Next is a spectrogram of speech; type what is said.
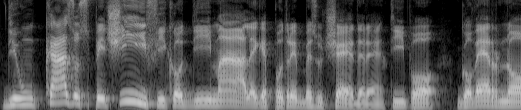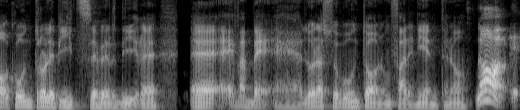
di un caso specifico di male che potrebbe succedere, tipo governo contro le pizze per dire, eh, eh, vabbè, eh, allora a sto punto non fare niente, no? No, eh,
